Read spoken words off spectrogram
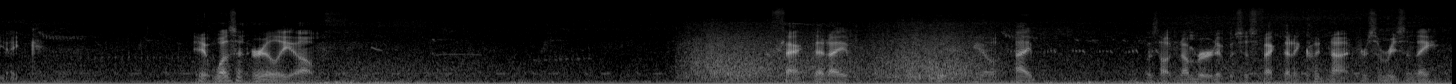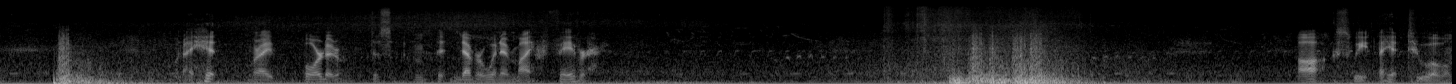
Yike. It wasn't really, um, the fact that I, you know, I was outnumbered. It was just the fact that I could not, for some reason, they, when I hit, when I boarded them, just, it never went in my favor. Oh, sweet. I hit two of them.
